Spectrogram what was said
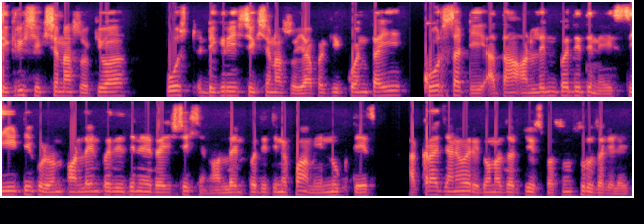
डिग्री शिक्षण असो किंवा पोस्ट डिग्री शिक्षण असो यापैकी कोणत्याही कोर्ससाठी आता ऑनलाईन पद्धतीने सीईटी कडून ऑनलाईन पद्धतीने रजिस्ट्रेशन ऑनलाईन पद्धतीने फॉर्म हे नुकतेच अकरा जानेवारी दोन हजार चोवीसपासून सुरू झालेले आहेत.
